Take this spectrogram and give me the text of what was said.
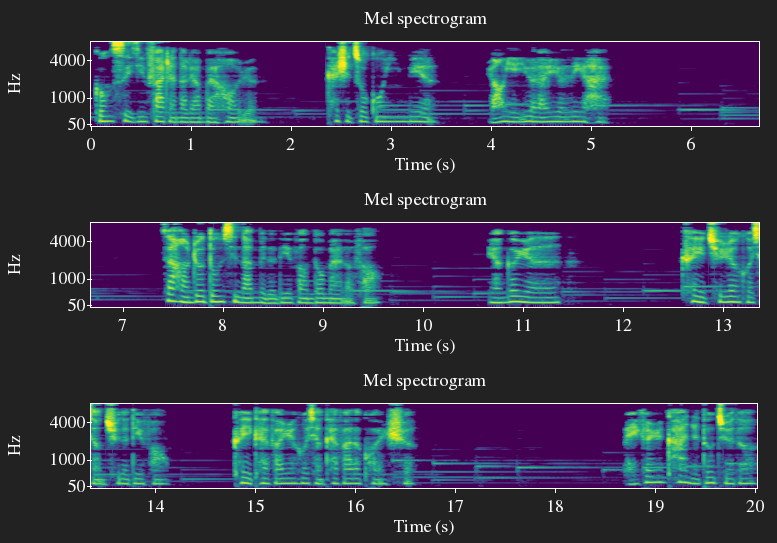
公司已经发展到两百号人，开始做供应链，然后也越来越厉害，在杭州东西南北的地方都买了房，两个人。可以去任何想去的地方，可以开发任何想开发的款式。每个人看着都觉得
